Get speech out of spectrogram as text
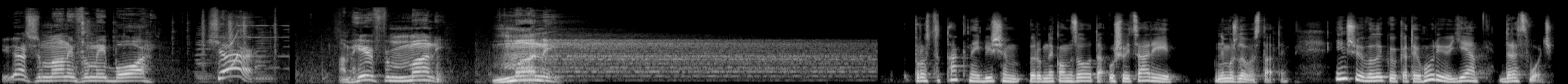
You got some money for me, boy? Sure. I'm here for money. Money. Просто так найбільшим виробником золота у Швейцарії неможливо стати. Іншою великою категорією є дрес-вотч.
